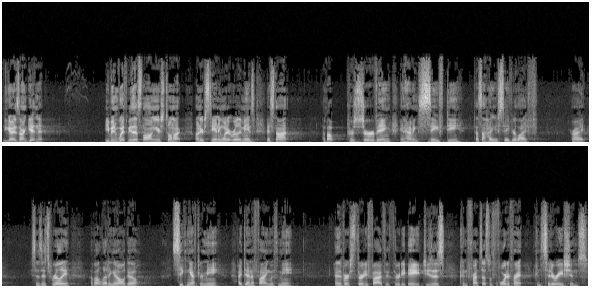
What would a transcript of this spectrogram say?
you guys aren't getting it. You've been with me this long and you're still not understanding what it really means. It's not about preserving and having safety. That's not how you save your life, right? He says it's really about letting it all go, seeking after me, identifying with me. And in verse 35 through 38, Jesus confronts us with four different considerations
